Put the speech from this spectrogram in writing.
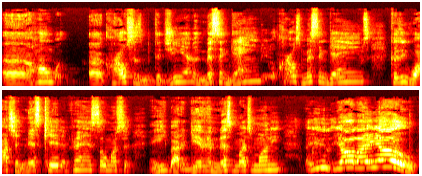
uh, home. Uh, Krause is the GM is missing games. You know, Krause missing games because he watching this kid and paying so much, and he about to give him this much money. And you, y'all like, yo,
